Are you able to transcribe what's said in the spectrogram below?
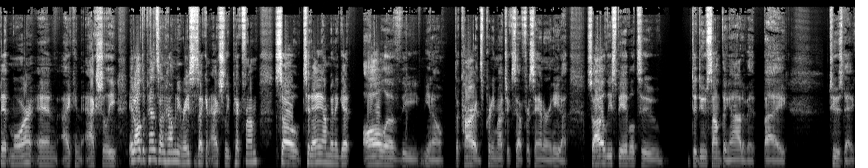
bit more and I can actually it all depends on how many races I can actually pick from. So today I'm going to get all of the, you know, the cards pretty much except for Santa Anita. So I'll at least be able to to do something out of it by Tuesday.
